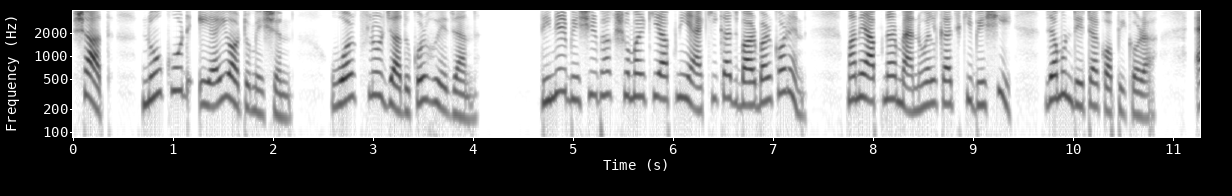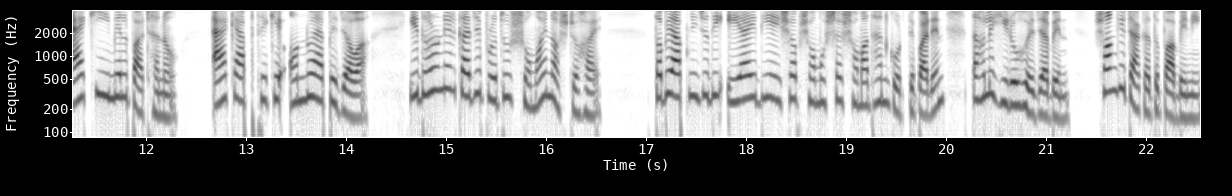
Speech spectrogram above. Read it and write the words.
সাত নো কোড এআই অটোমেশন ওয়ার্কফ্লোর জাদুকর হয়ে যান। দিনের বেশিরভাগ সময় কি আপনি একই কাজ বারবার করেন? মানে আপনার ম্যানুয়াল কাজ কি বেশি? যেমন ডেটা কপি করা, একই ইমেল পাঠানো, এক অ্যাপ থেকে অন্য অ্যাপে যাওয়া, এ ধরনের কাজে প্রচুর সময় নষ্ট হয়। তবে আপনি যদি এআই দিয়ে এসব সমস্যার সমাধান করতে পারেন, তাহলে হিরো হয়ে যাবেন, সঙ্গে টাকা তো পাবেনই।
